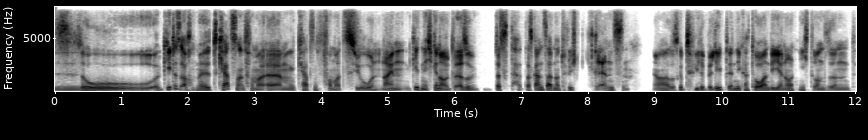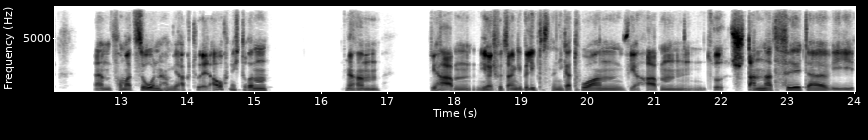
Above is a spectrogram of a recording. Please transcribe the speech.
So, geht es auch mit Kerzeninforma ähm, Kerzenformation? Nein, geht nicht, genau. Also das, das Ganze hat natürlich Grenzen. Ja, also es gibt viele beliebte Indikatoren, die ja noch nicht drin sind. Ähm, Formationen haben wir aktuell auch nicht drin. Ähm, wir haben, ja, ich würde sagen, die beliebtesten Indikatoren. Wir haben so Standardfilter wie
